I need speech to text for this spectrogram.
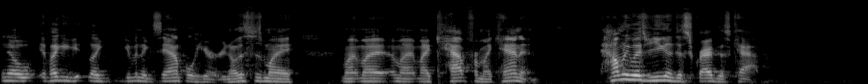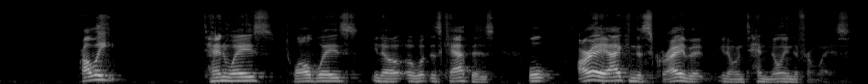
you know, if I could get, like give an example here, you know, this is my, my, my, my, my cap for my Canon. How many ways are you going to describe this cap? Probably 10 ways, 12 ways, you know, of what this cap is. Well, our AI can describe it, you know, in 10 million different ways.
